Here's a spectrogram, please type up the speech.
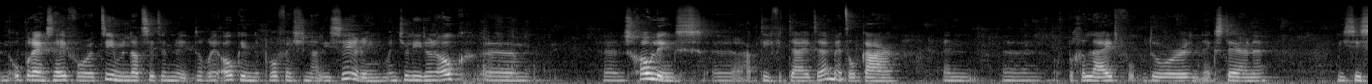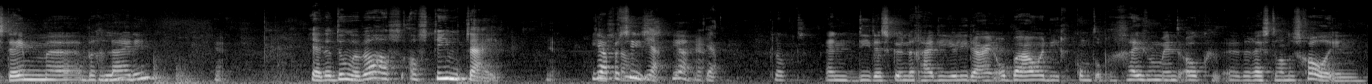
een opbrengst heeft voor het team. En dat zit hem toch ook in de professionalisering. Want jullie doen ook ehm scholingsactiviteiten met elkaar. En, eh, of begeleid door een externe. Die systeembegeleiding. Ja, dat doen we wel als, als teamtij. ja, Dus dan- precies. ja. ja. Klopt. En die deskundigheid die jullie daarin opbouwen, die komt op een gegeven moment ook eh, de rest van de school in.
